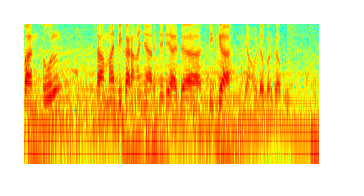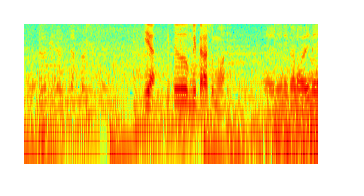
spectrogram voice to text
Bantul sama di Karanganyar. Jadi ada tiga yang udah bergabung. Iya, itu mitra semua. Nah ini nih kalau ini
